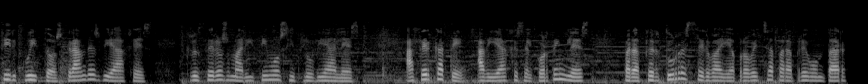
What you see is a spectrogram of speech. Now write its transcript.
circuitos, grandes viajes, cruceros marítimos y fluviales. Acércate a Viajes El Corte Inglés para hacer tu reserva y aprovecha para preguntar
